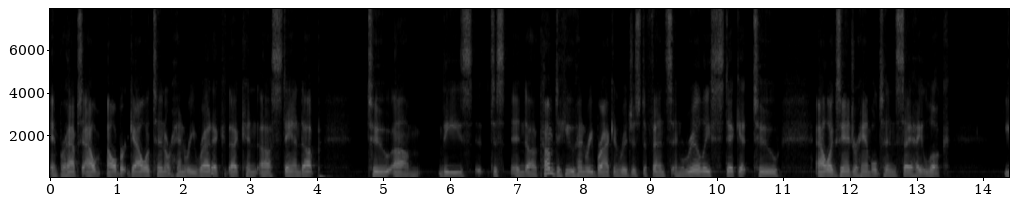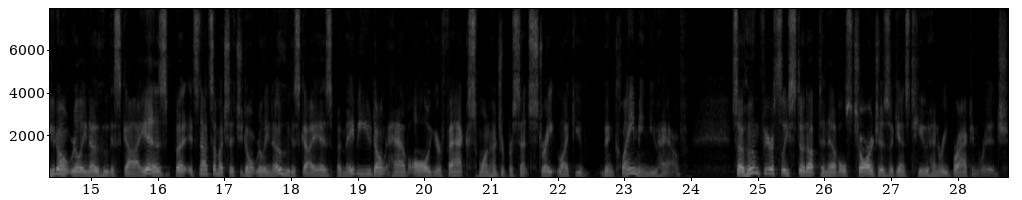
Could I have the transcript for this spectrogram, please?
and perhaps Al- Albert Gallatin or Henry Redick that can uh, stand up to um, these to, and uh, come to Hugh Henry Brackenridge's defense and really stick it to Alexander Hamilton say, hey, look, you don't really know who this guy is, but it's not so much that you don't really know who this guy is, but maybe you don't have all your facts 100% straight like you've been claiming you have. So, whom fiercely stood up to Neville's charges against Hugh Henry Brackenridge?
